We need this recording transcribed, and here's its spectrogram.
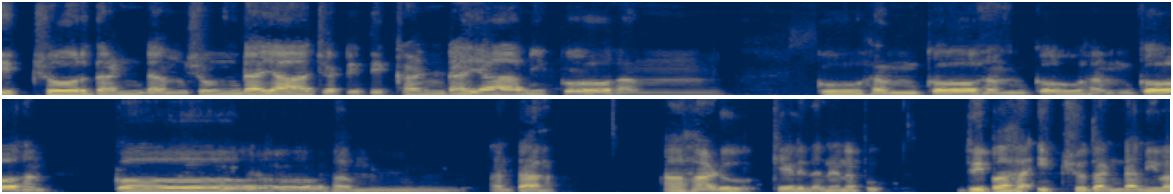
ಇಕ್ಷೋರ್ದಂಡಂ ಶುಂಡಯ ಚಟಿತಿ ಖಂಡಯಾಮಿ ಕೋಹಂ ಕೋಹಂ ಕೋಹಂ ಕೋಹಂ ಕೋಹಂ ಕೋಹಂ ಅಂತ ಆ ಹಾಡು ಕೇಳಿದ ನೆನಪು. ದ್ವಿಪಃ ಇಕ್ಷುದಂಡಮಿವ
